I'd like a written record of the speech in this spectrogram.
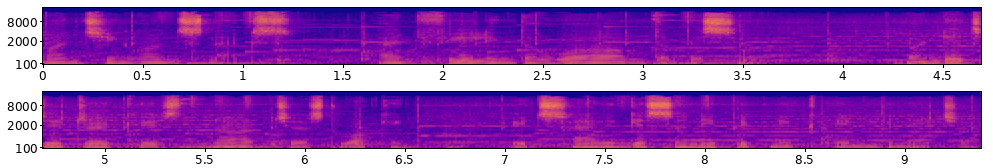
munching on snacks, and feeling the warmth of the sun. Bandeje Trek is not just walking, it's having a sunny picnic in the nature.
